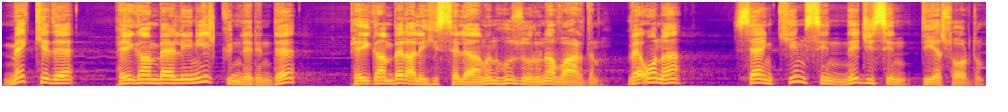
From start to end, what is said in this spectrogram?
Mekke'de peygamberliğin ilk günlerinde Peygamber aleyhisselamın huzuruna vardım ve ona sen kimsin necisin diye sordum.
